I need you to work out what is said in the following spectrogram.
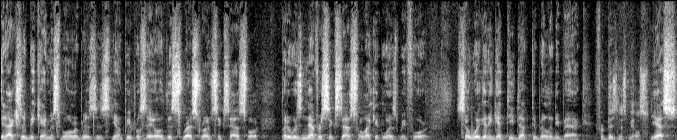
It actually became a smaller business. You know, people say, "Oh, this restaurant's successful," but it was never successful like it was before. So we're going to get deductibility back. for business meals. Yes.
